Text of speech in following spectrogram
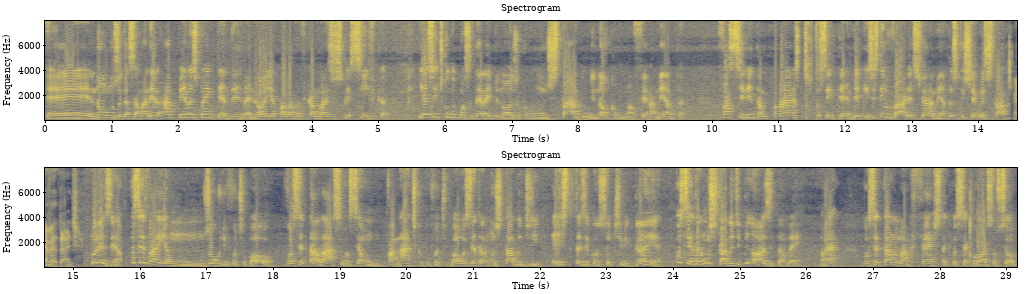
É, não uso dessa maneira apenas para entender melhor e a palavra ficar mais específica. E a gente, quando considera a hipnose como um estado e não como uma ferramenta, facilita mais você entender que existem várias ferramentas que chegam a esse estado. É verdade. Por exemplo, você vai a um jogo de futebol, você tá lá, se você é um fanático por futebol, você entra num estado de êxtase quando o seu time ganha, você entra num estado de hipnose também, não é? Você está numa festa que você gosta, o seu,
